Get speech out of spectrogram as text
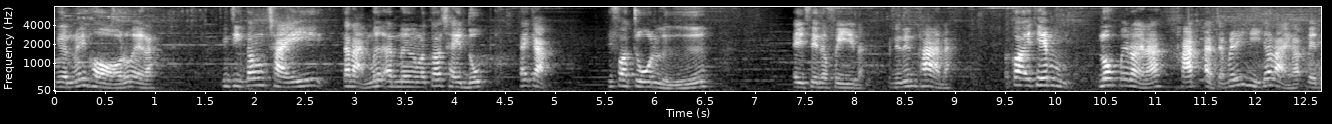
เงินไม่พอด้วยนะจริงๆต้องใช้ตลาดมืดอันนึงแล้วก็ใช้ดุ๊กให้กับพิฟอร์จูนหรือไอเซนฟีนอะอันนี้เล่นพลาดนะแล้วก็ไอเทม ลบไปหน่อยนะคัดอาจจะไม่ได้ดีเท่าไหร่ครับ เป็น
